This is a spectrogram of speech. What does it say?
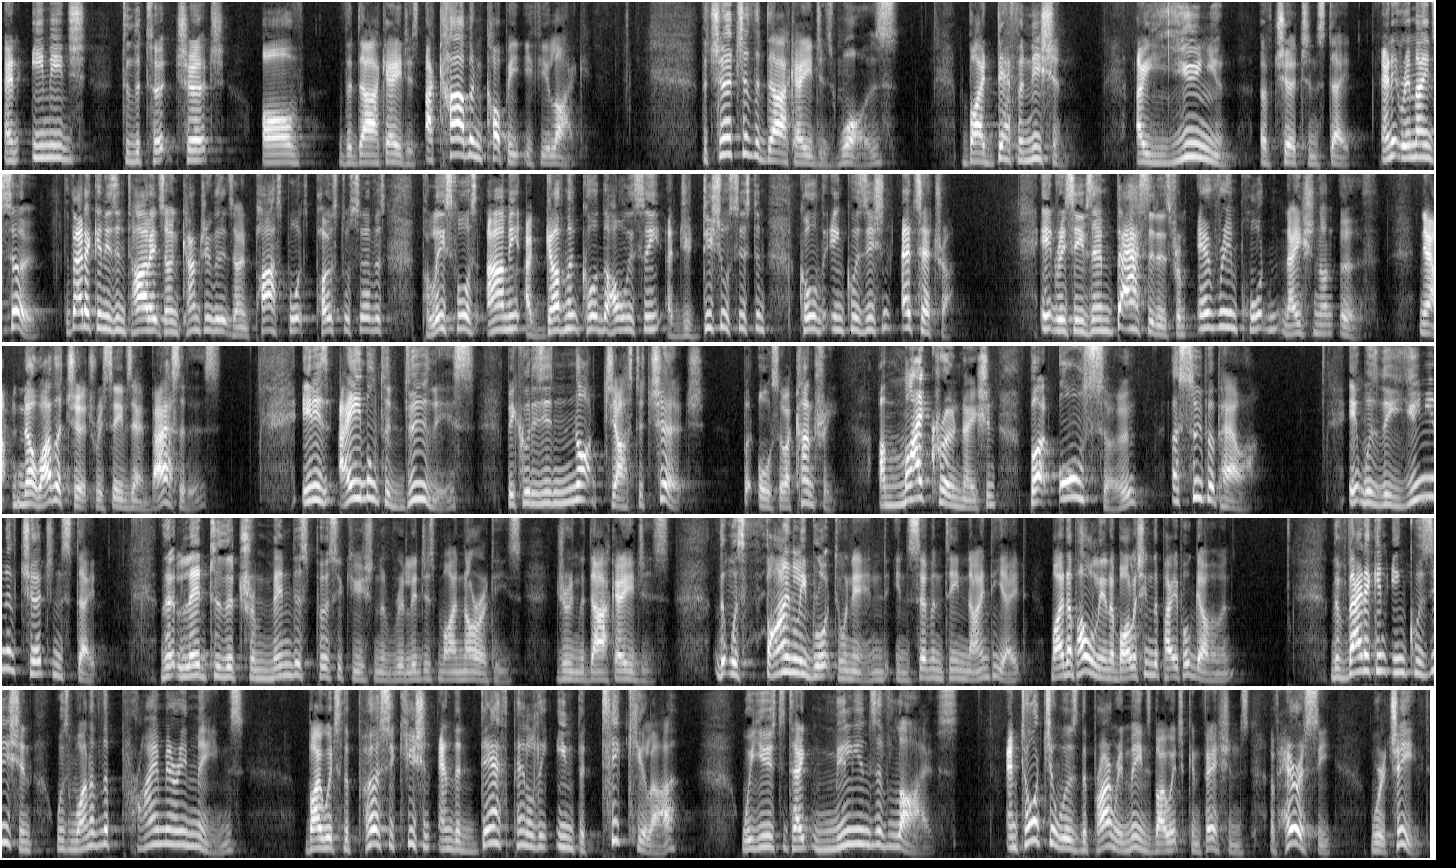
an image to the church of the Dark Ages, a carbon copy, if you like. The church of the Dark Ages was, by definition, a union of church and state, and it remains so. The Vatican is entirely its own country with its own passports, postal service, police force, army, a government called the Holy See, a judicial system called the Inquisition, etc. It receives ambassadors from every important nation on earth. Now, no other church receives ambassadors. It is able to do this because it is not just a church, but also a country, a micronation, but also a superpower. It was the union of church and state that led to the tremendous persecution of religious minorities during the Dark Ages, that was finally brought to an end in 1798 by Napoleon abolishing the papal government. The Vatican Inquisition was one of the primary means by which the persecution and the death penalty in particular were used to take millions of lives. And torture was the primary means by which confessions of heresy were achieved.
